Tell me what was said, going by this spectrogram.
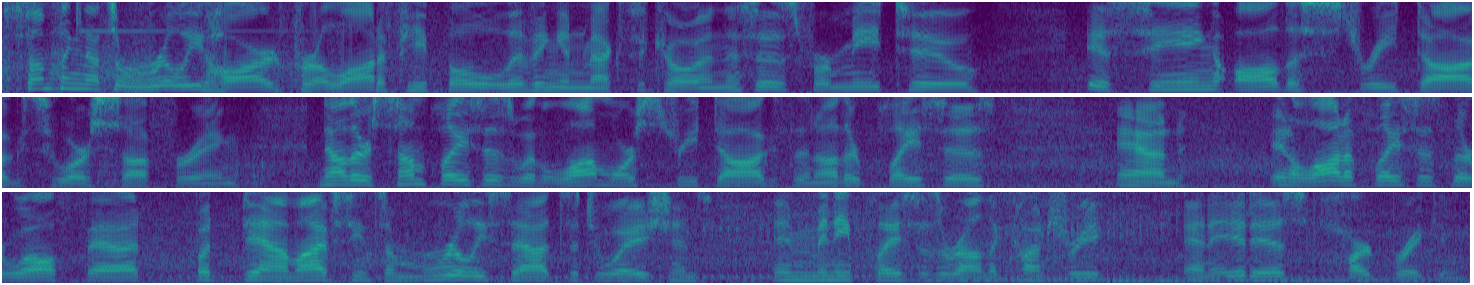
Something that's really hard for a lot of people living in Mexico, and this is for me too, is seeing all the street dogs who are suffering. Now there's some places with a lot more street dogs than other places, and in a lot of places they're well fed, but damn, I've seen some really sad situations in many places around the country, and it is heartbreaking.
